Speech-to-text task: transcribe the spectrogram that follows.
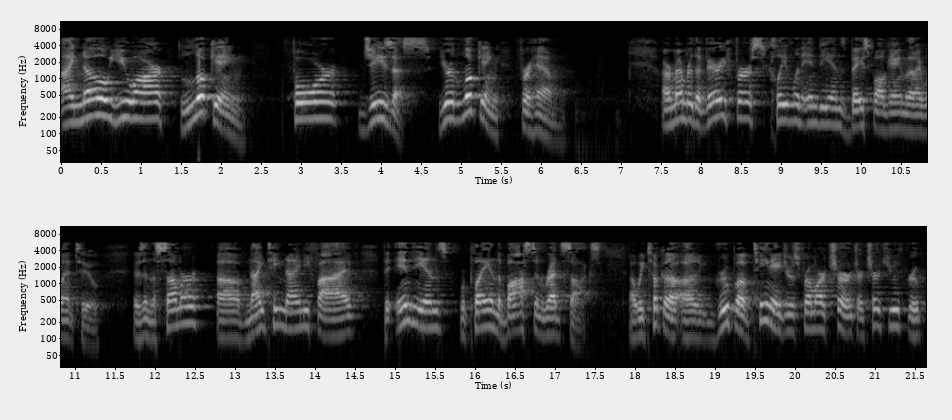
I know you are looking for Jesus. You're looking for him. I remember the very first Cleveland Indians baseball game that I went to. It was in the summer of 1995. The Indians were playing the Boston Red Sox. Uh, we took a, a group of teenagers from our church, our church youth group,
